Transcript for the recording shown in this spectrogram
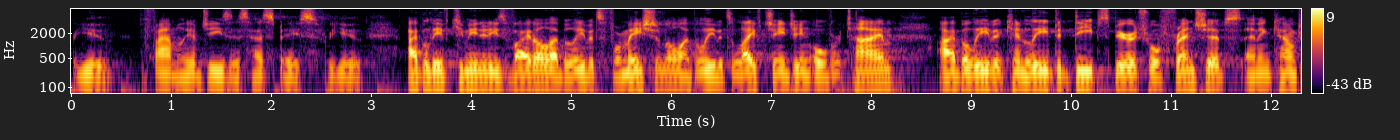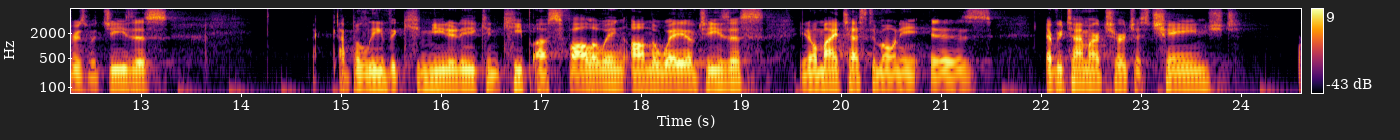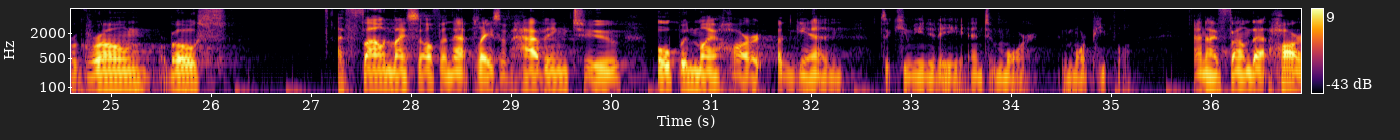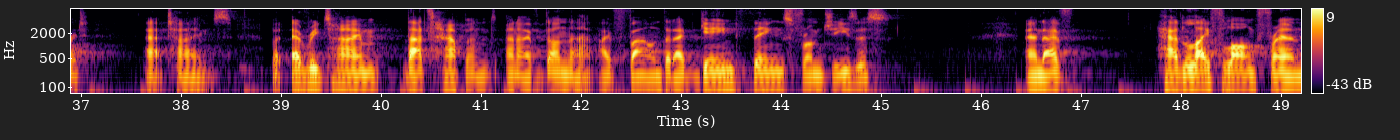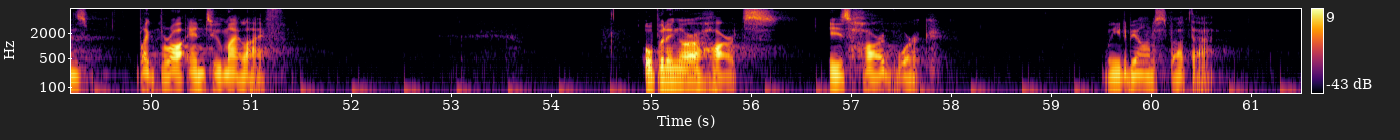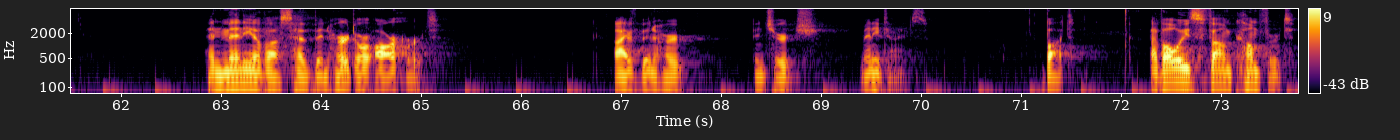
for you. The family of Jesus has space for you. I believe community is vital. I believe it's formational. I believe it's life changing over time. I believe it can lead to deep spiritual friendships and encounters with Jesus. I believe that community can keep us following on the way of Jesus. You know, my testimony is every time our church has changed or grown or both, I've found myself in that place of having to open my heart again to community and to more and more people. And I've found that hard at times. But every time that's happened and I've done that, I've found that I've gained things from Jesus and I've had lifelong friends like brought into my life. Opening our hearts is hard work. We need to be honest about that. And many of us have been hurt or are hurt. I've been hurt in church many times. But I've always found comfort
